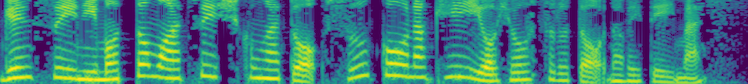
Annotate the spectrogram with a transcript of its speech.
元帥に最も熱い祝賀と崇高な敬意を表すると述べています。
